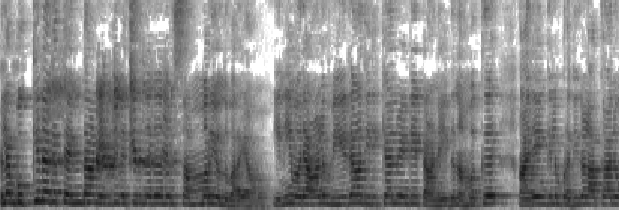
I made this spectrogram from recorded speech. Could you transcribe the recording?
അല്ല ബുക്കിനകത്ത് എന്താണ് എഴുതി വെച്ചിരുന്നത് എന്നൊരു സമ്മറി ഒന്ന് പറയാമോ? ഇനിയും ഒരാളും വീഴാതിരിക്കാൻ വേണ്ടിയിട്ടാണ്. ഇത് നമുക്ക് ആരെങ്കിലും പ്രതികളാക്കാനോ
